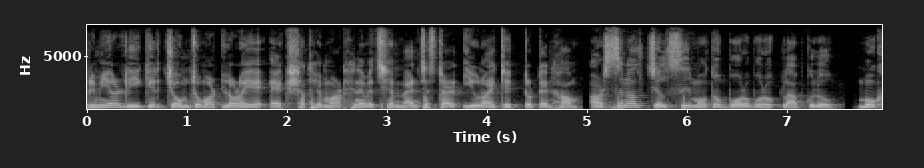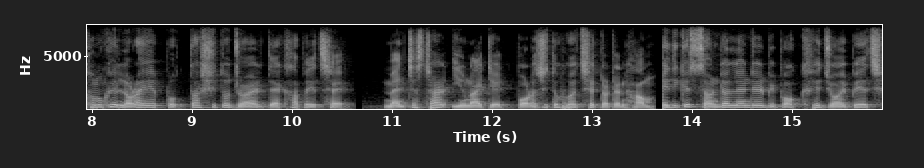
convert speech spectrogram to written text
প্রিমিয়ার লিগের জমজমাট লড়াইয়ে একসাথে মাঠে নেমেছে ম্যানচেস্টার ইউনাইটেড, টটেনহাম। আর্সেনাল, চেলসির মতো বড় বড় ক্লাবগুলো মুখোমুখি লড়াইয়ে প্রত্যাশিত জয়ের দেখা পেয়েছে ম্যানচেস্টার ইউনাইটেড, পরাজিত হয়েছে টটেনহাম। এদিকে সান্ডারল্যান্ডের বিপক্ষে জয় পেয়েছে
